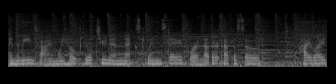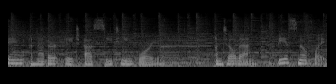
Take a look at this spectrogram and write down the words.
In the meantime, we hope you'll tune in next Wednesday for another episode highlighting another HSCT warrior. Until then, be a snowflake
